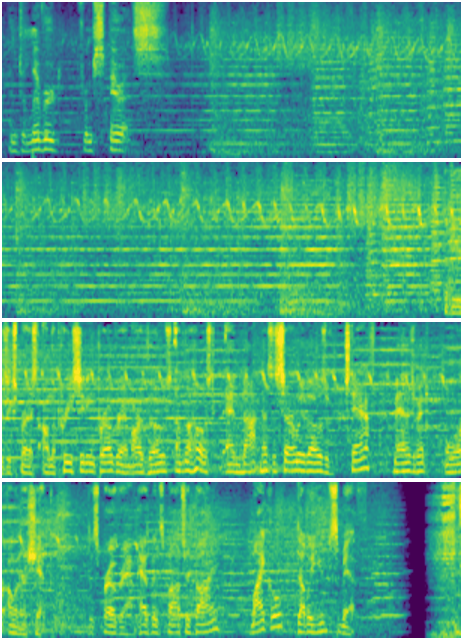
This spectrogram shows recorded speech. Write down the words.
and delivered from spirits. The views expressed on the preceding program are those of the host and not necessarily those of staff, management, or ownership. This program has been sponsored by Michael W. Smith.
